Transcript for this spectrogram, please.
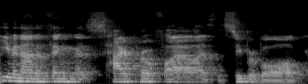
even on a thing as high profile as the Super Bowl,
